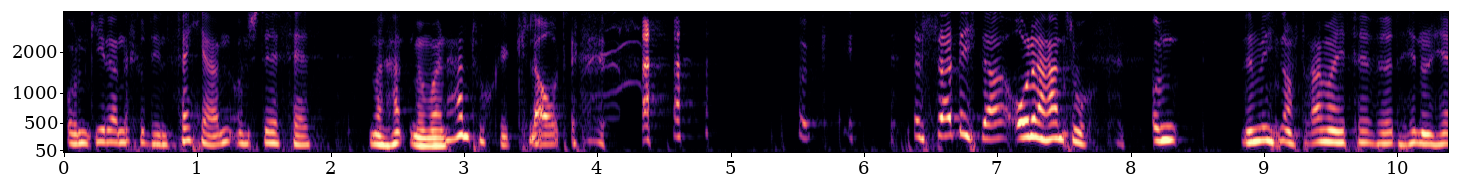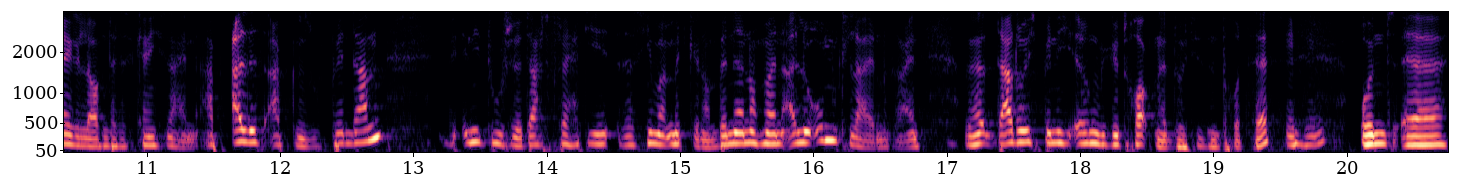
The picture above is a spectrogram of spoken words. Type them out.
und gehe dann zu den Fächern und stelle fest, man hat mir mein Handtuch geklaut. Dann stand ich da ohne Handtuch. Und dann bin ich noch dreimal verwirrt hin und her gelaufen. Dachte, Das kann nicht sein. Hab alles abgesucht. Bin dann in die Dusche. Dachte, vielleicht hat die, das jemand mitgenommen. Bin dann nochmal in alle Umkleiden rein. Und dadurch bin ich irgendwie getrocknet durch diesen Prozess. Mhm. Und äh,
